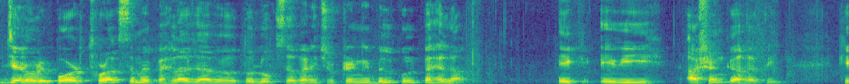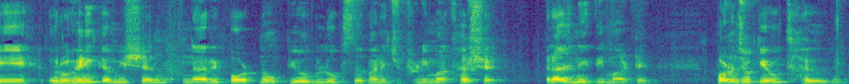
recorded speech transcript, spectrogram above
જેનો રિપોર્ટ થોડાક સમય પહેલાં જ આવ્યો હતો. લોકસભાની ચૂંટણીની બિલકુલ પહેલાં એક એવી આશંકા હતી કે રોહિણી કમિશનના રિપોર્ટનો ઉપયોગ લોકસભાની ચૂંટણીમાં થશે રાજનીતિ માટે. પણ જો કે એવું થયું નહીં.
